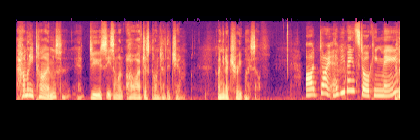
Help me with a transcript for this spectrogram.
how many times do you see someone? Oh, I've just gone to the gym. I'm gonna treat myself. Oh, don't. Have you been stalking me?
